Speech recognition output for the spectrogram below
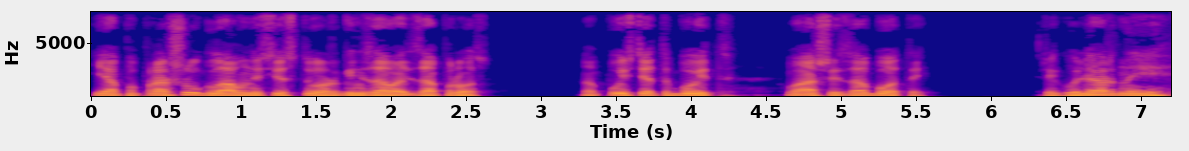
Я попрошу главную сестру организовать запрос. Но пусть это будет вашей заботой. Регулярный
